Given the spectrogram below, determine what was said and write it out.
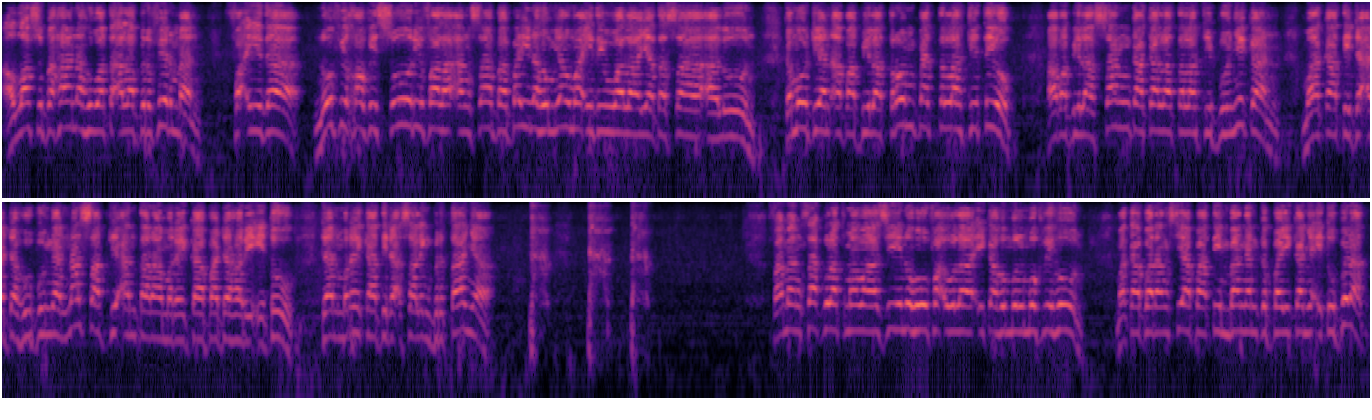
Allah Subhanahu wa taala berfirman, Fa'idha nufikha fis suri fala ansaba bainahum yauma idzi wala yatasaalun. Kemudian apabila trompet telah ditiup, apabila sangkakala telah dibunyikan, maka tidak ada hubungan nasab di antara mereka pada hari itu dan mereka tidak saling bertanya. Famang sakulat mawazinuhu faulaika humul muflihun. Maka barang siapa timbangan kebaikannya itu berat,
